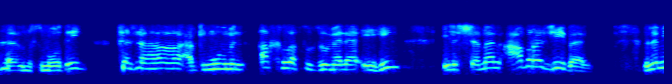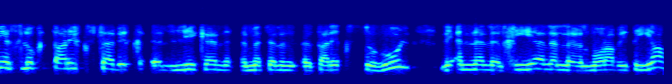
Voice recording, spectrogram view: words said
المصمودي اتجه عبد المؤمن أخلص زملائه إلى الشمال عبر الجبال. لم يسلك الطريق السابق اللي كان مثلا طريق السهول لأن الخيال المرابطية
